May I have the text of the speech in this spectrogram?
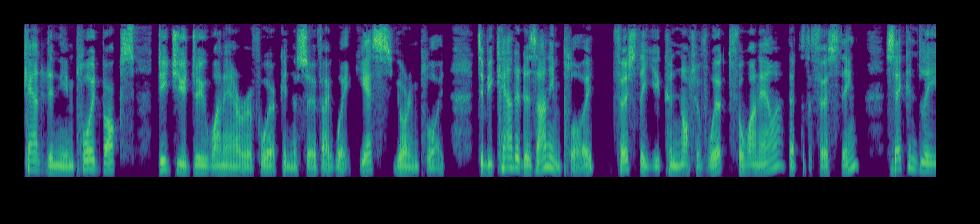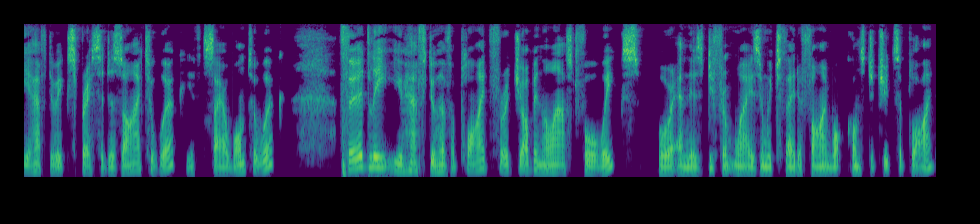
counted in the employed box, did you do one hour of work in the survey week? Yes, you're employed. To be counted as unemployed, firstly, you cannot have worked for one hour. That's the first thing. Secondly, you have to express a desire to work. You have to say, I want to work. Thirdly, you have to have applied for a job in the last four weeks, or and there's different ways in which they define what constitutes applied.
